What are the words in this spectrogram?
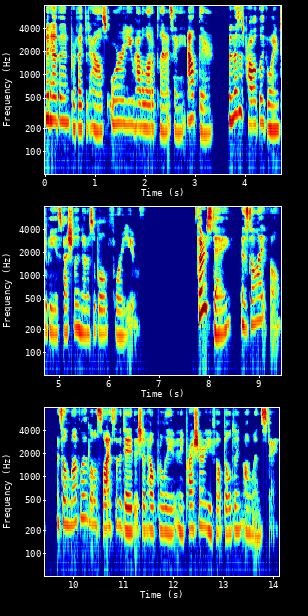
midheaven, perfected house, or you have a lot of planets hanging out there, then this is probably going to be especially noticeable for you. Thursday is delightful. It's a lovely little slice of a day that should help relieve any pressure you felt building on Wednesday.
